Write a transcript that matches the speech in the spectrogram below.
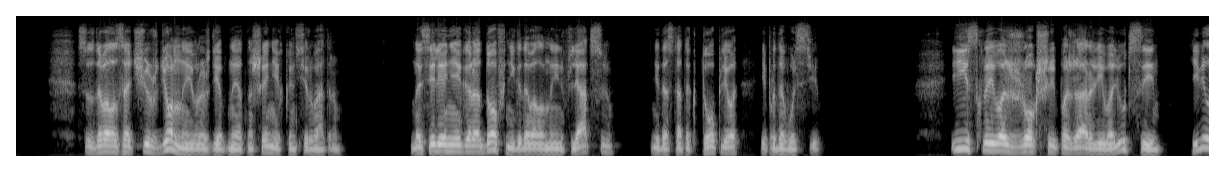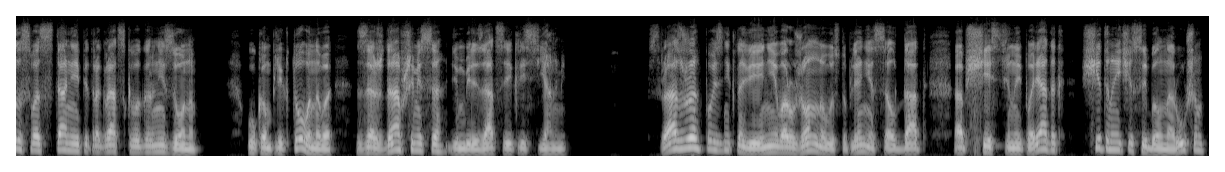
создавалось отчужденное и враждебное отношение к консерваторам. Население городов негодовало на инфляцию, недостаток топлива и продовольствия. Искрой возжегшей пожар революции явилось восстание Петроградского гарнизона, укомплектованного заждавшимися демобилизацией крестьянами. Сразу же по возникновении вооруженного выступления солдат общественный порядок считанные часы был нарушен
